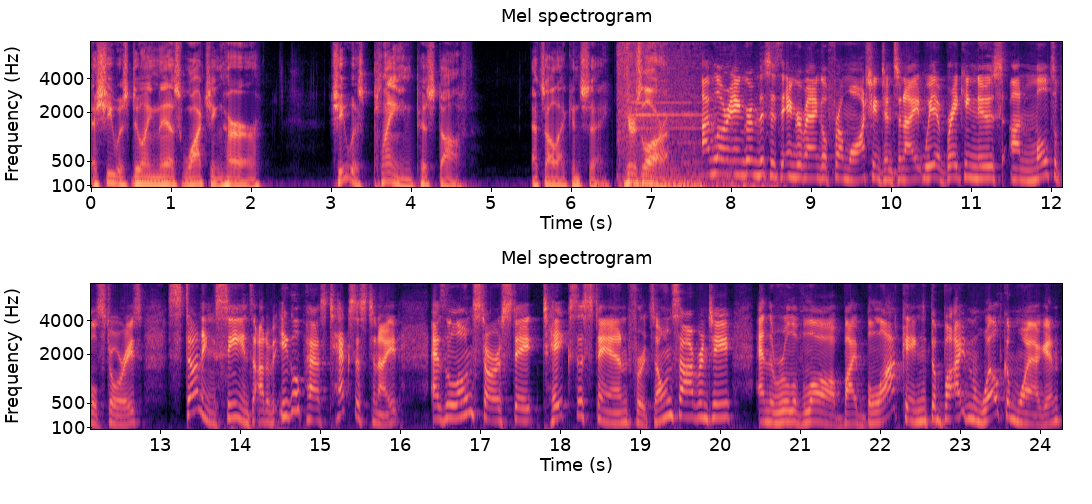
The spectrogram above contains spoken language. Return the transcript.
As she was doing this, watching her, she was plain pissed off. That's all I can say. Here's Laura. I'm Laura Ingraham. This is the Ingraham Angle from Washington tonight. We have breaking news on multiple stories. Stunning scenes out of Eagle Pass, Texas tonight as the Lone Star State takes a stand for its own sovereignty and the rule of law by blocking the Biden welcome wagon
